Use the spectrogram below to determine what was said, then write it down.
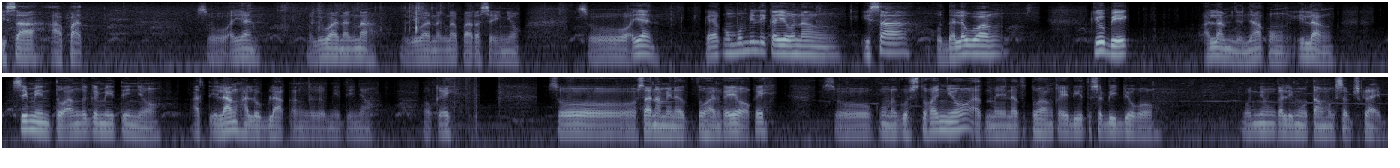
isa apat. So, ayan. Maliwanag na. Maliwanag na para sa inyo. So, ayan. Kaya kung bumili kayo ng isa o dalawang cubic, alam nyo na kung ilang simento ang gagamitin nyo at ilang hollow block ang gagamitin nyo. Okay? So, sana may natutuhan kayo, okay? So, kung nagustuhan nyo at may natutuhan kayo dito sa video ko, huwag nyo kalimutang mag-subscribe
